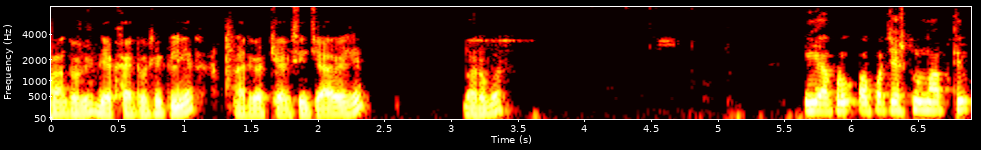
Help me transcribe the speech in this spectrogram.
વાંધો નહીં, દેખાય તો છે ક્લિયર આ અઠ્યાવીસ ઇંચ આવે છે. બરોબર. એ આપણું અપર ચેસ્ટનું માપ થયું.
